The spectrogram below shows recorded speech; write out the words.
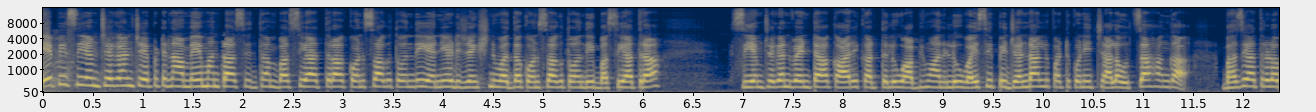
AP CM Jagan చేపట్టిన మేమంతా సిద్ధం. బస్ యాత్ర కొనసాగుతోంది. ఎన్ఏడి జంక్షన్ వద్ద కొనసాగుతోంది బస్ యాత్ర. సీఎం జగన్ వెంట కార్యకర్తలు అభిమానులు వైసీపీ జెండాలను పట్టుకొని చాలా ఉత్సాహంగా బస్ యాత్రలో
